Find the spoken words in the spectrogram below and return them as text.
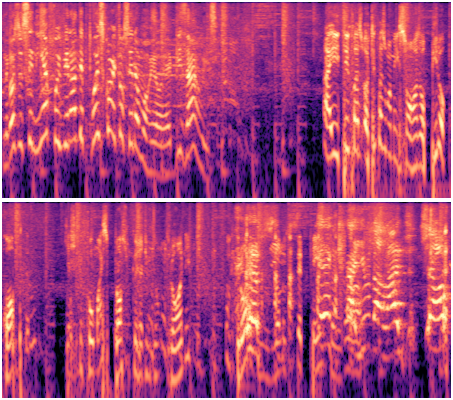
O negócio do Seninha foi virar depois que o Ayrton Senna morreu. É bizarro isso. Aí tem que fazer, eu tenho que fazer uma menção rosa ao pirocóptero, que acho que foi o mais próximo que eu já tive de um drone. Um drone dos anos 70. É, né? caiu da laje, tchau.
